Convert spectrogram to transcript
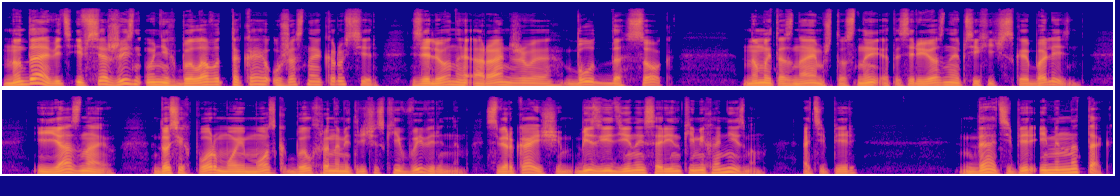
Ну да, ведь и вся жизнь у них была вот такая ужасная карусель. Зеленая, оранжевая, Будда, сок. Но мы-то знаем, что сны — это серьезная психическая болезнь. И я знаю, до сих пор мой мозг был хронометрически выверенным, сверкающим, без единой соринки механизмом. А теперь... Да, теперь именно так.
